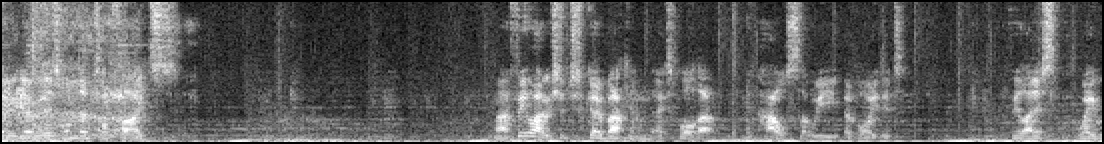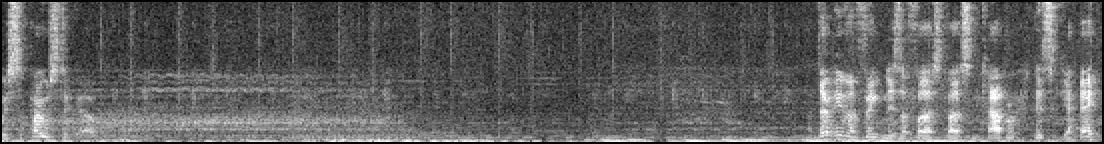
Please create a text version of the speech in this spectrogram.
Here we go, here's one of them tough fights. I feel like we should just go back and explore that house that we avoided. I feel like is the way we're supposed to go. I don't even think there's a first person camera in this game.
